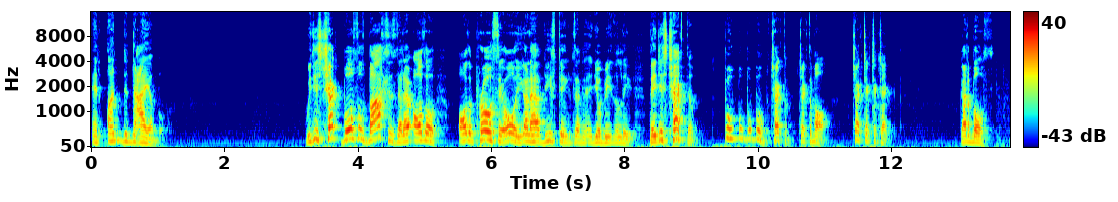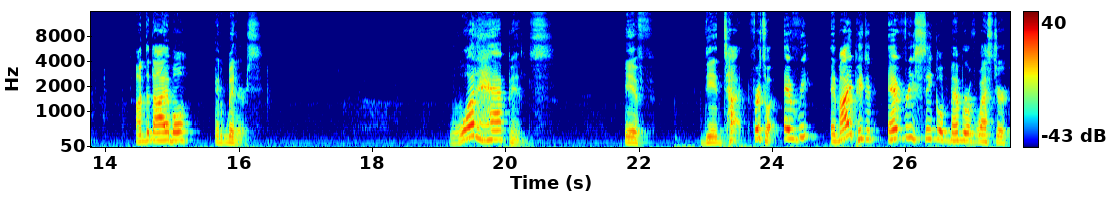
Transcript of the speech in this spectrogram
and undeniable. We just checked both those boxes that all the all the pros say, oh, you got to have these things and you'll be in the league. They just checked them. Boom, boom, boom, boom. Check them. Check them all. Check, check, check, check. Got them both. Undeniable and winners. What happens if the entire first of all, every in my opinion, every single member of Wester,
